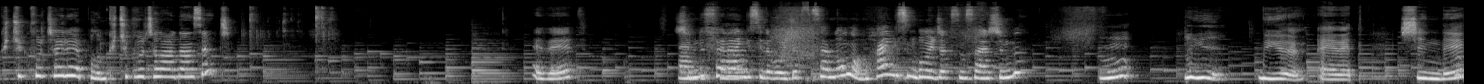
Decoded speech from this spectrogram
Küçük fırçayla yapalım. Küçük fırçalardan seç. Evet. Şimdi Ben sen şu an- hangisiyle boyayacaksın? Sen onunla mı? Hangisini boyayacaksın sen şimdi? Hı? Büyü. Büyüğü. Evet. Şimdi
